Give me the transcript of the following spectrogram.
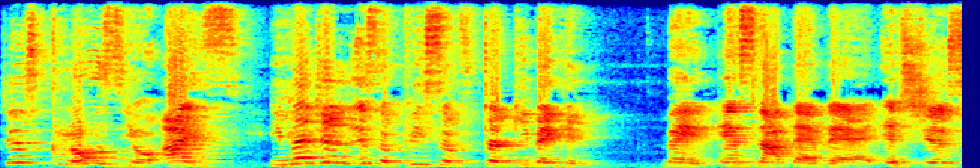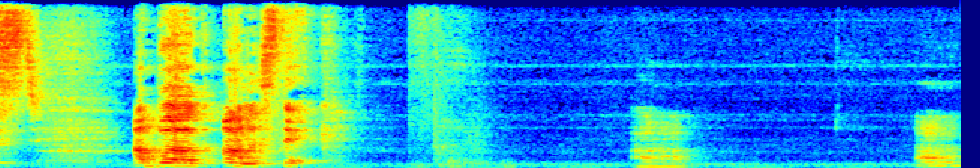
Just close your eyes. Imagine it's a piece of turkey bacon. Babe, it's not that bad. It's just a bug on a stick. uh, uh.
